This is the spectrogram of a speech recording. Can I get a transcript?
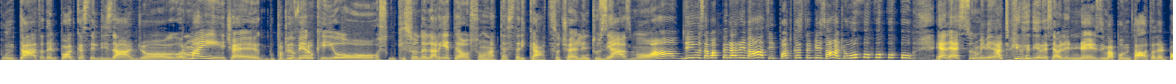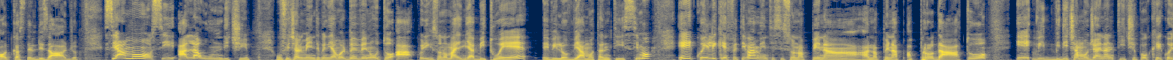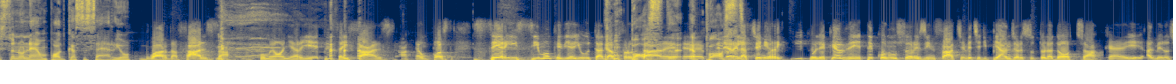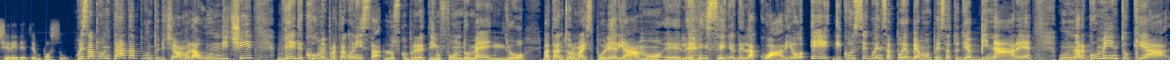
puntata del podcast del disagio. Ormai, cioè, è proprio vero che io, che sono dell'Ariete, sono una testa di cazzo. Cioè, l'entusiasmo, oh Dio, siamo appena arrivati, il podcast del disagio. Uh, uh, uh, e adesso non mi viene altro che dire siamo all'ennesima puntata del podcast del disagio. Siamo, sì, alla 11 ufficialmente, quindi diamo il benvenuto a quelli che sono ormai gli abitué e vi loviamo tantissimo, e quelli che effettivamente si sono appena, hanno appena approdato e vi, vi, diciamo già in anticipo che questo non è un podcast serio. Guarda, falsa, come ogni ariete sei falsa, è un post serissimo che vi aiuta ad affrontare post, eh, le relazioni ridicole che avete con un sorriso in faccia, invece di piangere sotto la doccia, ok? Almeno ci ridete un po' su. Questa puntata, appunto, dicevamo la 11, vede come protagonista, lo scoprirete in in fondo meglio, ma tanto ormai spoileriamo eh, il segno dell'acquario e di conseguenza poi abbiamo pensato di abbinare un argomento che ha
